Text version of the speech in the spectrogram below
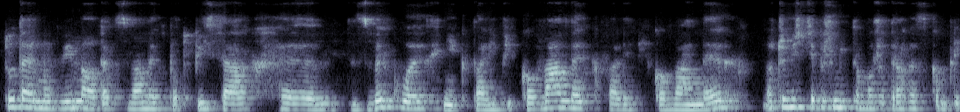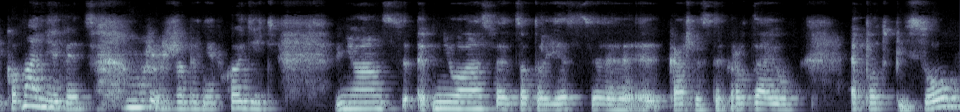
Tutaj mówimy o tak zwanych podpisach y, zwykłych, niekwalifikowanych, kwalifikowanych. Oczywiście brzmi to może trochę skomplikowanie, więc może, żeby nie wchodzić w, niuans, w niuanse, co to jest y, każdy z tych rodzajów e-podpisu,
